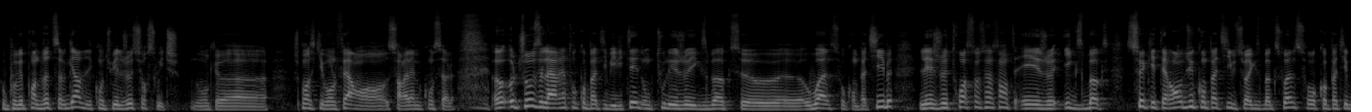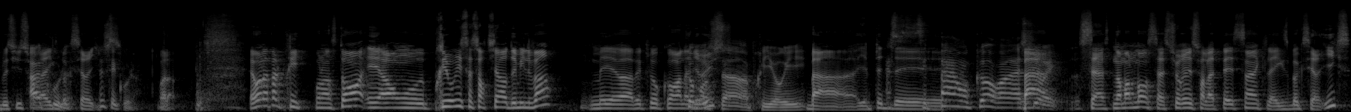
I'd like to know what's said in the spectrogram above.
vous pouvez prendre votre sauvegarde et continuer le jeu sur Switch. Donc euh, je pense qu'ils vont le faire en- sur la même console. Euh, autre chose, la rétrocompatibilité. Donc tous les jeux Xbox euh, One sont compatibles. Les jeux 360 et les jeux Xbox, ceux qui étaient rendus compatibles sur Xbox One, seront compatibles aussi sur Ah, la cool. Xbox Series X. c'est cool. Voilà. Et on n'a pas le prix pour l'instant. Et alors, on- a priori, ça sortira en 2020, mais euh, avec le Comment coronavirus. ça, a priori bah, il y a peut-être Ah, des. C'est pas encore Bah, assuré. normalement, c'est assuré sur la PS5, la Xbox Series X,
